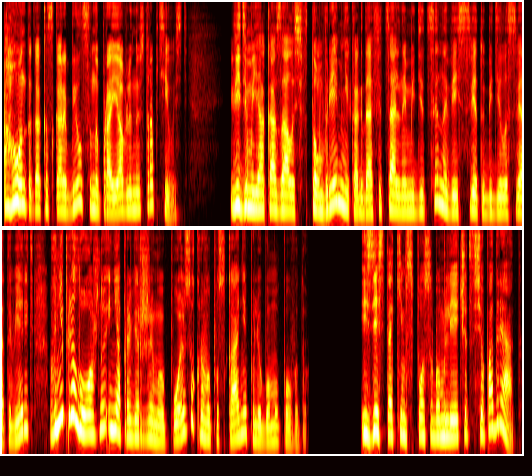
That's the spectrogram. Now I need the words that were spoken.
А он-то как оскорбился на проявленную строптивость. Видимо, я оказалась в том времени, когда официальная медицина весь свет убедила свято верить в непреложную и неопровержимую пользу кровопускания по любому поводу. И здесь таким способом лечат все подряд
